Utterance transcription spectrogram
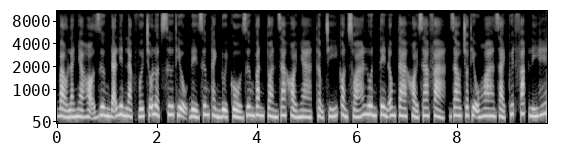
bảo là nhà họ Dương đã liên lạc với chỗ luật sư Thiệu để Dương Thành đuổi cổ Dương Văn Toàn ra khỏi nhà, thậm chí còn xóa luôn tên ông ta khỏi gia phả, giao cho Thiệu Hoa giải quyết pháp lý hết.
